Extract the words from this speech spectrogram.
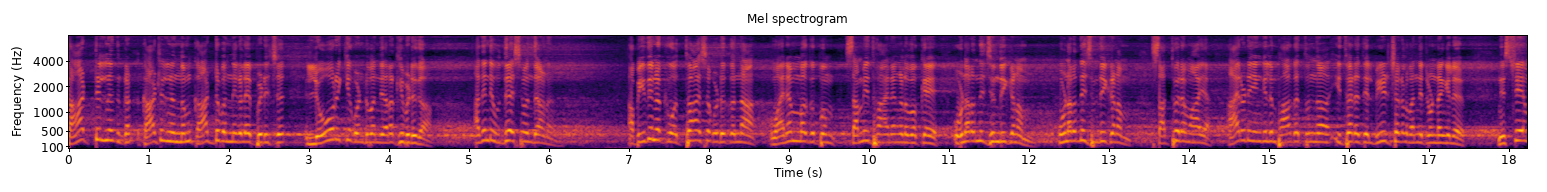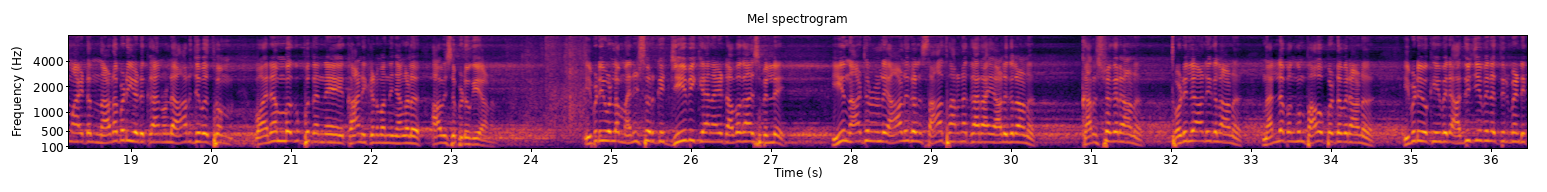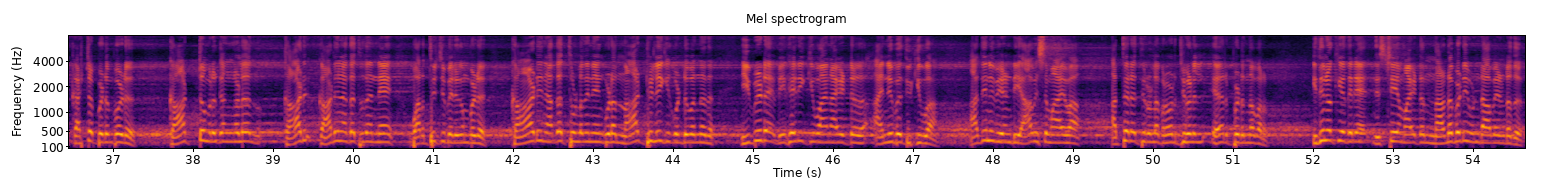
കാട്ടിൽ നിന്ന് കാട്ടിൽ നിന്നും കാട്ടുപന്നികളെ പിടിച്ച് ലോറിക്ക് കൊണ്ടുവന്ന് ഇറക്കി വിടുക. അതിന്റെ ഉദ്ദേശം എന്താണ്? അപ്പം ഇതിനൊക്കെ ഒത്താശ കൊടുക്കുന്ന വനം വകുപ്പും സംവിധാനങ്ങളുമൊക്കെ ഉണർന്ന് ചിന്തിക്കണം. ഉണർന്ന് ചിന്തിക്കണം. സത്വരമായ ആരുടെയെങ്കിലും ഭാഗത്തുനിന്ന് ഇത്തരത്തിൽ വീഴ്ചകൾ വന്നിട്ടുണ്ടെങ്കിൽ നിശ്ചയമായിട്ടും നടപടിയെടുക്കാനുള്ള ആർജവത്വം വനം വകുപ്പ് തന്നെ കാണിക്കണമെന്ന് ഞങ്ങൾ ആവശ്യപ്പെടുകയാണ്. ഇവിടെയുള്ള മനുഷ്യർക്ക് ജീവിക്കാനായിട്ട് അവകാശമില്ലേ? ഈ നാട്ടിലുള്ള ആളുകൾ സാധാരണക്കാരായ ആളുകളാണ്. കർഷകരാണ് തൊഴിലാളികളാണ് നല്ല പങ്കും പാവപ്പെട്ടവരാണ്. ഇവിടെയൊക്കെ ഇവർ അതിജീവനത്തിന് വേണ്ടി കഷ്ടപ്പെടുമ്പോൾ കാട്ടുമൃഗങ്ങൾ കാട് കാടിനകത്ത് തന്നെ വർദ്ധിച്ചു പെരുകുമ്പോൾ കാടിനകത്തുള്ളതിനെയും കൂടെ നാട്ടിലേക്ക് കൊണ്ടുവന്നത് ഇവിടെ വിഹരിക്കുവാനായിട്ട് അനുവദിക്കുക. അതിനുവേണ്ടി ആവശ്യമായവ അത്തരത്തിലുള്ള പ്രവൃത്തികളിൽ ഏർപ്പെടുന്നവർ. ഇതിനൊക്കെതിരെ നിശ്ചയമായിട്ടും നടപടി ഉണ്ടാവേണ്ടത്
